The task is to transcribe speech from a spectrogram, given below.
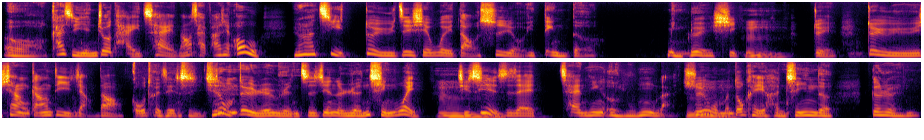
呃，开始研究台菜，然后才发现哦，原来自己对于这些味道是有一定的敏锐性。嗯，对，对于像刚刚弟弟讲到狗腿这件事情，其实我们对于人与人之间的人情味，嗯，其实也是在餐厅耳濡目染，所以我们都可以很轻易的。跟人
